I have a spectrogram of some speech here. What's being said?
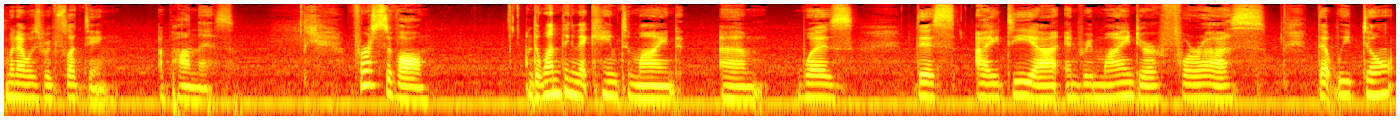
when I was reflecting upon this. First of all, the one thing that came to mind um, was this idea and reminder for us that we don't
